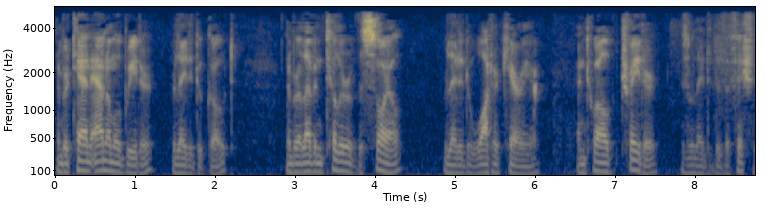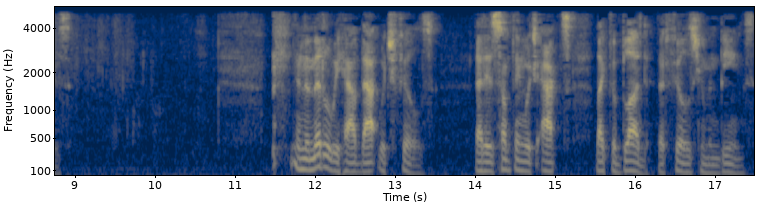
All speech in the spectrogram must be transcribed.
Number ten, animal breeder, related to goat. Number eleven, tiller of the soil, related to water carrier. And twelve, trader, is related to the fishes. In the middle, we have that which fills, that is, something which acts like the blood that fills human beings.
